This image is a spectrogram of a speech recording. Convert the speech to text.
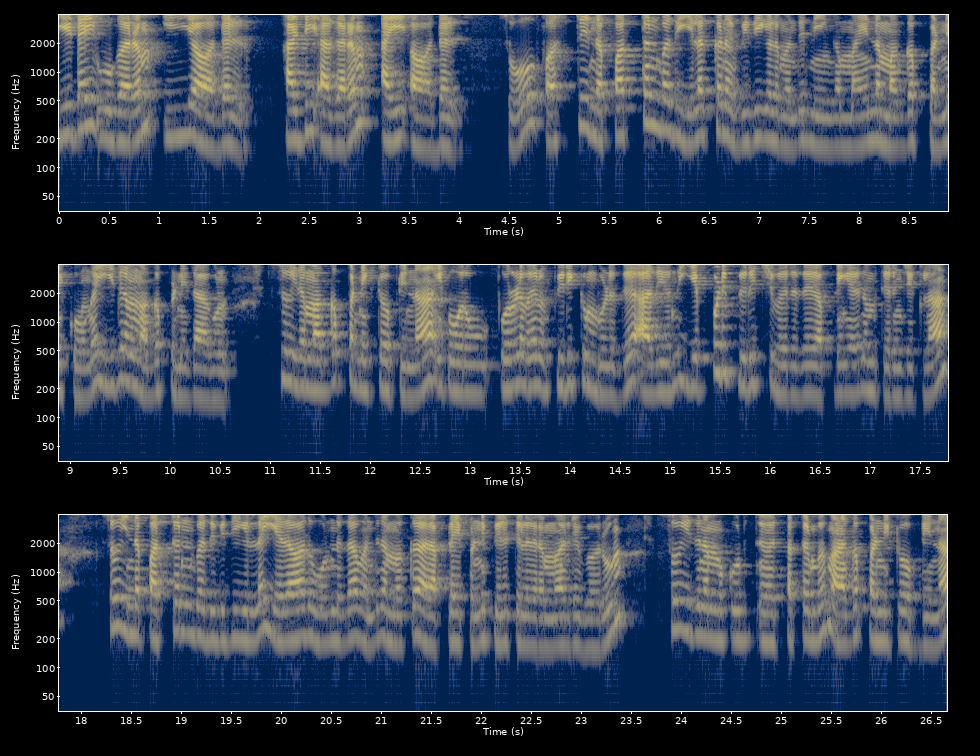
இடை உகரம் ஈயாதல். அடி அகரம் ஐ ஆதல். ஸோ ஃபஸ்ட்டு இந்த பத்தொன்பது இலக்கண விதிகளை வந்து நீங்கள் மைண்டில் மக்கப் பண்ணிக்கோங்க. இது நம்ம மக்கப் பண்ணி தான் ஆகணும். ஸோ இதை மக்கப் பண்ணிக்கிட்டோம் அப்படின்னா இப்போ ஒரு பொருளை வந்து நம்ம பிரிக்கும் பொழுது அது வந்து எப்படி பிரித்து வருது அப்படிங்கிறத நம்ம தெரிஞ்சுக்கலாம். ஸோ இந்த பத்தொன்பது விதிகளில் ஏதாவது ஒன்று தான் வந்து நமக்கு அதை அப்ளை பண்ணி பிரித்து எழுதுகிற மாதிரி வரும். ஸோ இது நம்ம கொடுத்து பத்தொன்பது மனக்கப் பண்ணிட்டோம் அப்படின்னா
